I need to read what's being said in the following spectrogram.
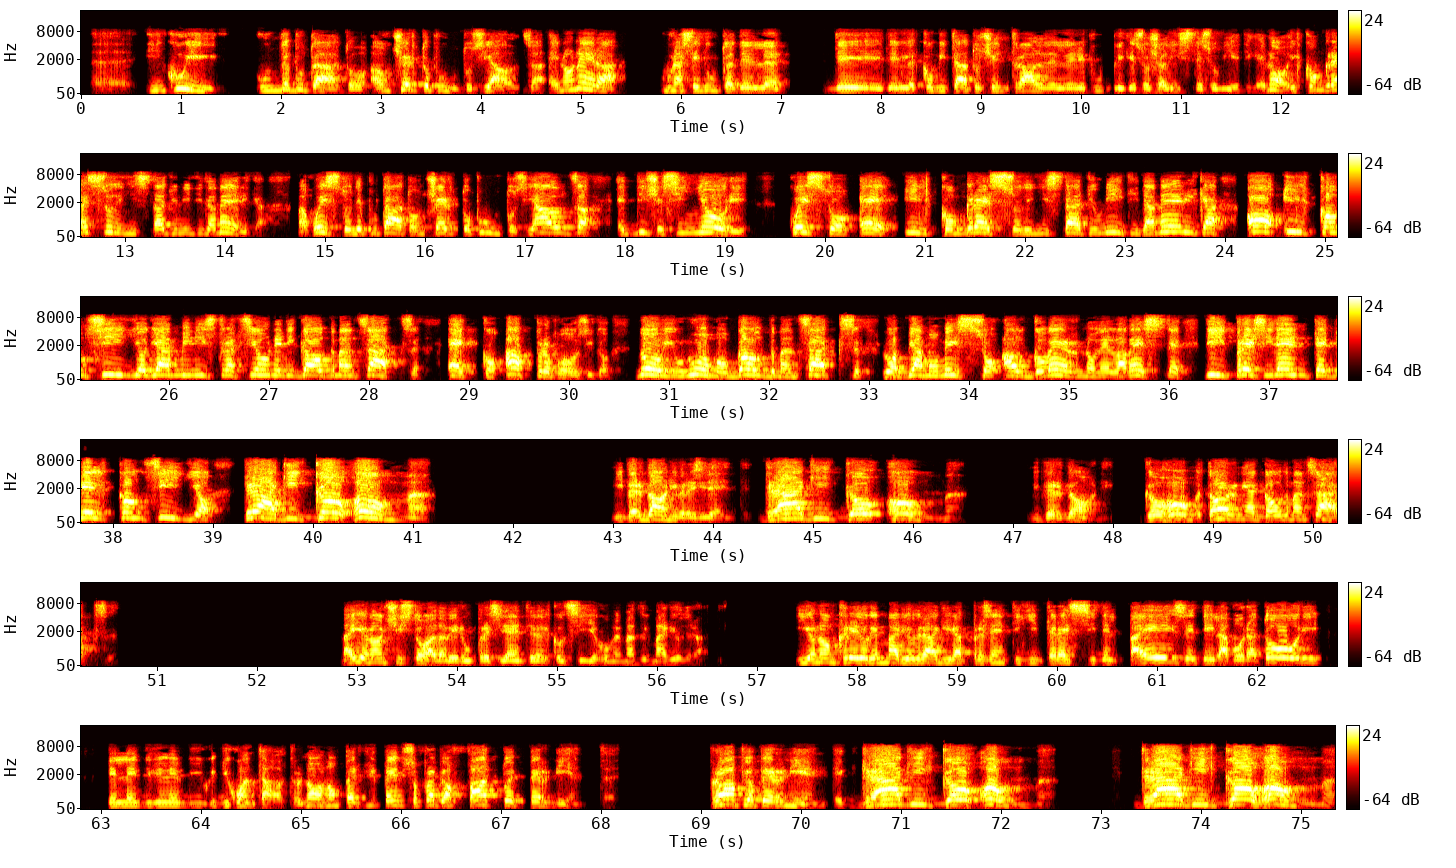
eh, in cui un deputato a un certo punto si alza e non era una seduta del, de, del Comitato Centrale delle Repubbliche Socialiste Sovietiche, no, il Congresso degli Stati Uniti d'America. Ma questo deputato a un certo punto si alza e dice signori, questo è il Congresso degli Stati Uniti d'America o il Consiglio di amministrazione di Goldman Sachs. Ecco, a proposito, noi un uomo Goldman Sachs lo abbiamo messo al governo nella veste di Presidente del Consiglio. Draghi, go home! Mi perdoni, Presidente. Draghi, go home! Mi perdoni. Go home, torni a Goldman Sachs. Ma io non ci sto ad avere un Presidente del Consiglio come Mario Draghi. Io non credo che Mario Draghi rappresenti gli interessi del paese, dei lavoratori, delle, delle, di, di, quant'altro. No, non per, penso proprio affatto e per niente. Proprio per niente. Draghi go home. Draghi go home.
